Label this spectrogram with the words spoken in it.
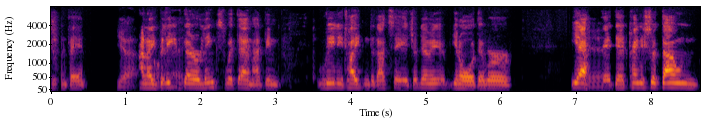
Féin. Yeah, and I okay. believe their links with them had been really tightened at that stage. I mean, you know, they were, yeah, yeah. They, they kind of shut down.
